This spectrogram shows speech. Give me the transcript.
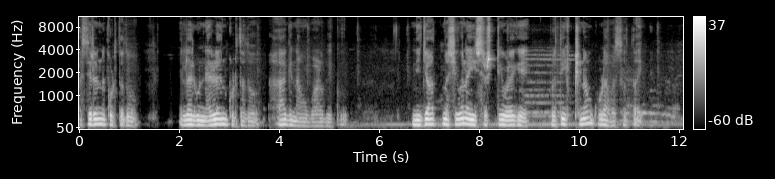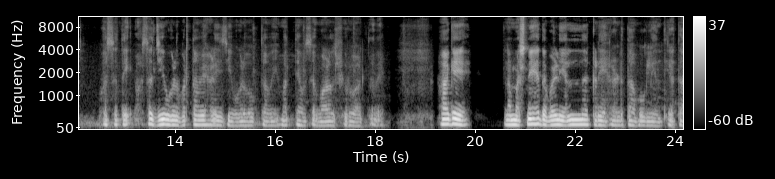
ಹಸಿರನ್ನು ಕೊಡ್ತದೋ, ಎಲ್ಲರಿಗೂ ನೆರಳನ್ನು ಕೊಡ್ತದೋ ಹಾಗೆ ನಾವು ಬಾಳಬೇಕು. ನಿಜಾತ್ಮ ಶಿವನ ಈ ಸೃಷ್ಟಿಯೊಳಗೆ ಪ್ರತಿ ಕ್ಷಣವೂ ಕೂಡ ಹೊಸತಾಯಿ ಹೊಸತೆ ಹೊಸ ಜೀವಗಳು ಬರ್ತವೆ, ಹಳೆ ಜೀವಗಳು ಹೋಗ್ತವೆ, ಮತ್ತೆ ಹೊಸ ಬಾಳು ಶುರು ಆಗ್ತದೆ ಹಾಗೆ ನಮ್ಮ ಸ್ನೇಹದ ಬಳ್ಳಿ ಎಲ್ಲ ಕಡೆ ಹರಡ್ತಾ ಹೋಗಲಿ ಅಂತ ಹೇಳ್ತಾ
